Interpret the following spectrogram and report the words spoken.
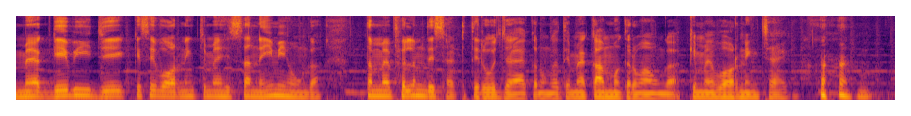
ਮੈਂ ਅੱਗੇ ਵੀ ਜੇ ਕਿਸੇ ਵਾਰਨਿੰਗ 'ਚ ਮੈਂ ਹਿੱਸਾ ਨਹੀਂ ਵੀ ਹੋਊਂਗਾ, ਤਾਂ ਮੈਂ ਫਿਲਮ ਦੇ ਸੈੱਟ ਤੇ ਰੋਜ਼ ਜਾਇਆ ਕਰੂੰਗਾ ਤੇ ਮੈਂ ਕੰਮ ਕਰਵਾਉਂਗਾ ਕਿ ਮੈਂ ਵਾਰਨਿੰਗ 'ਚ ਆਏਗਾ।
